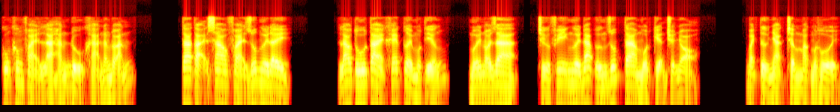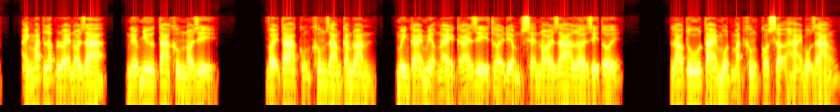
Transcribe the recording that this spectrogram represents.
cũng không phải là hắn đủ khả năng đoán. Ta tại sao phải giúp ngươi đây? Lao Tú Tài khép cười một tiếng, mới nói ra, trừ phi ngươi đáp ứng giúp ta một kiện chuyện nhỏ. Bạch tử nhạc trầm mặc một hồi, ánh mắt lấp lóe nói ra, nếu như ta không nói gì. Vậy ta cũng không dám cam đoan, mình cái miệng này cái gì thời điểm sẽ nói ra lời gì tới. Lao Tú Tài một mặt không có sợ hãi bộ dáng.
